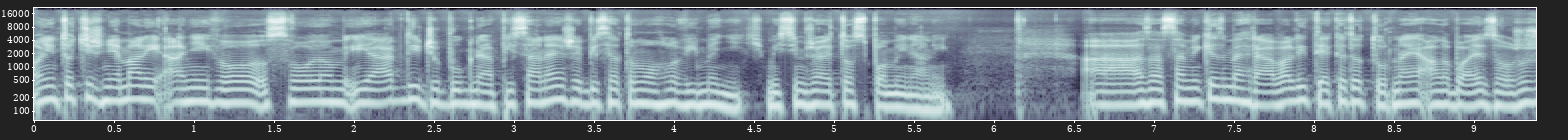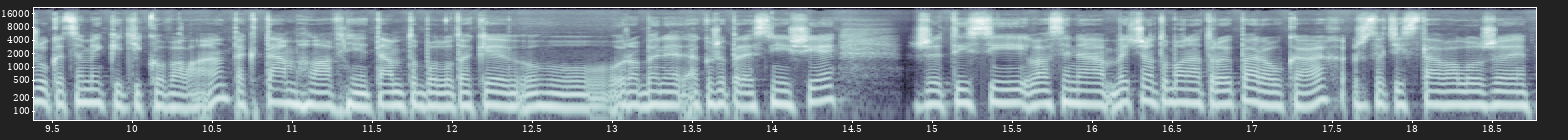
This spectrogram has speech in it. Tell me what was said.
Oni totiž nemali ani vo svojom yardage book napísané, že by sa to mohlo vymeniť. Myslím, že aj to spomínali. A zase my, keď sme hrávali takéto turnaje, alebo aj zo Žužu, keď som jej ketikovala, tak tam hlavne, tam to bolo také uh, robené akože presnejšie, že ty si vlastne na, väčšinou to bolo na trojparovkách, že sa ti stávalo, že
